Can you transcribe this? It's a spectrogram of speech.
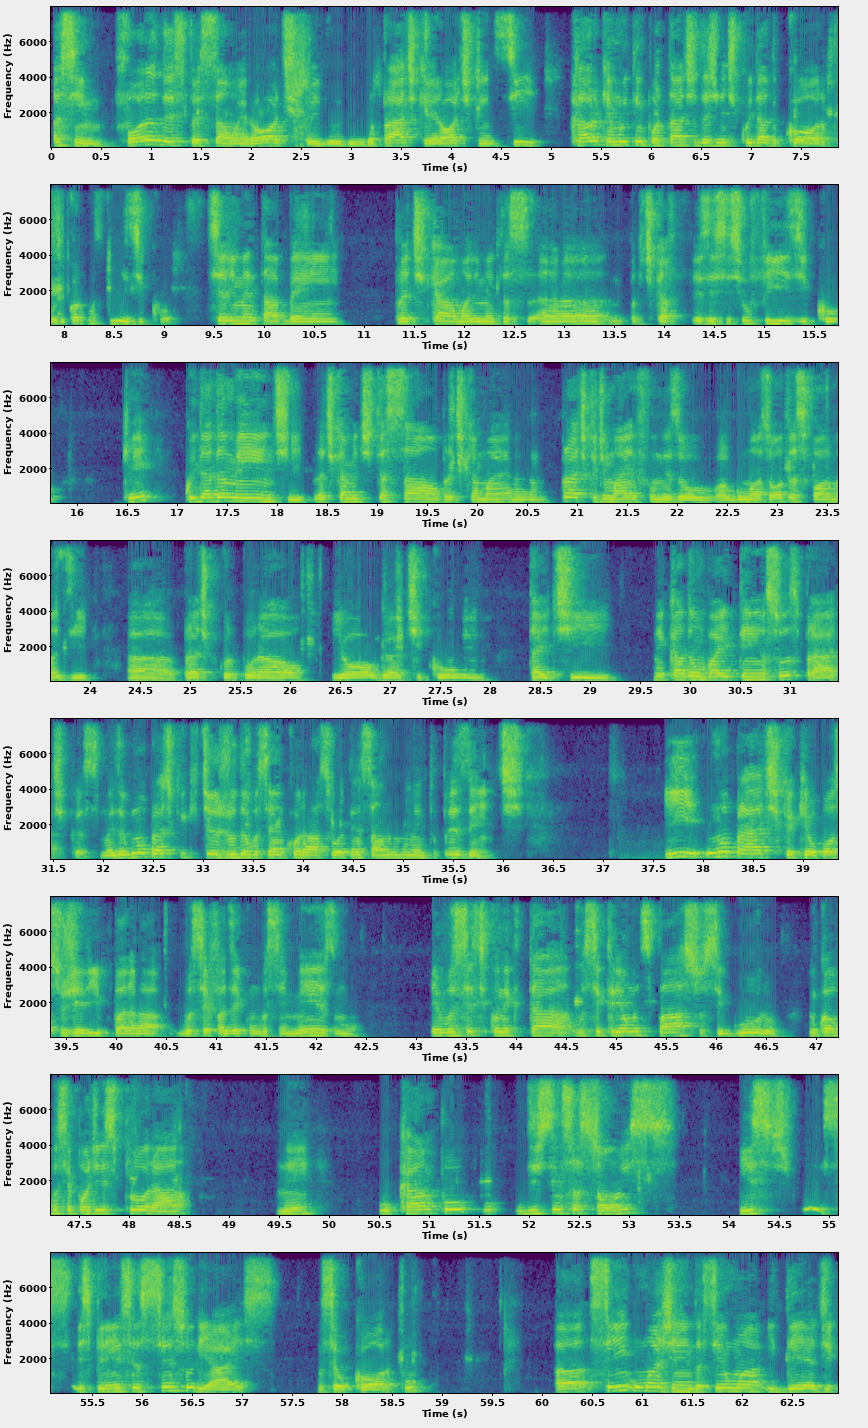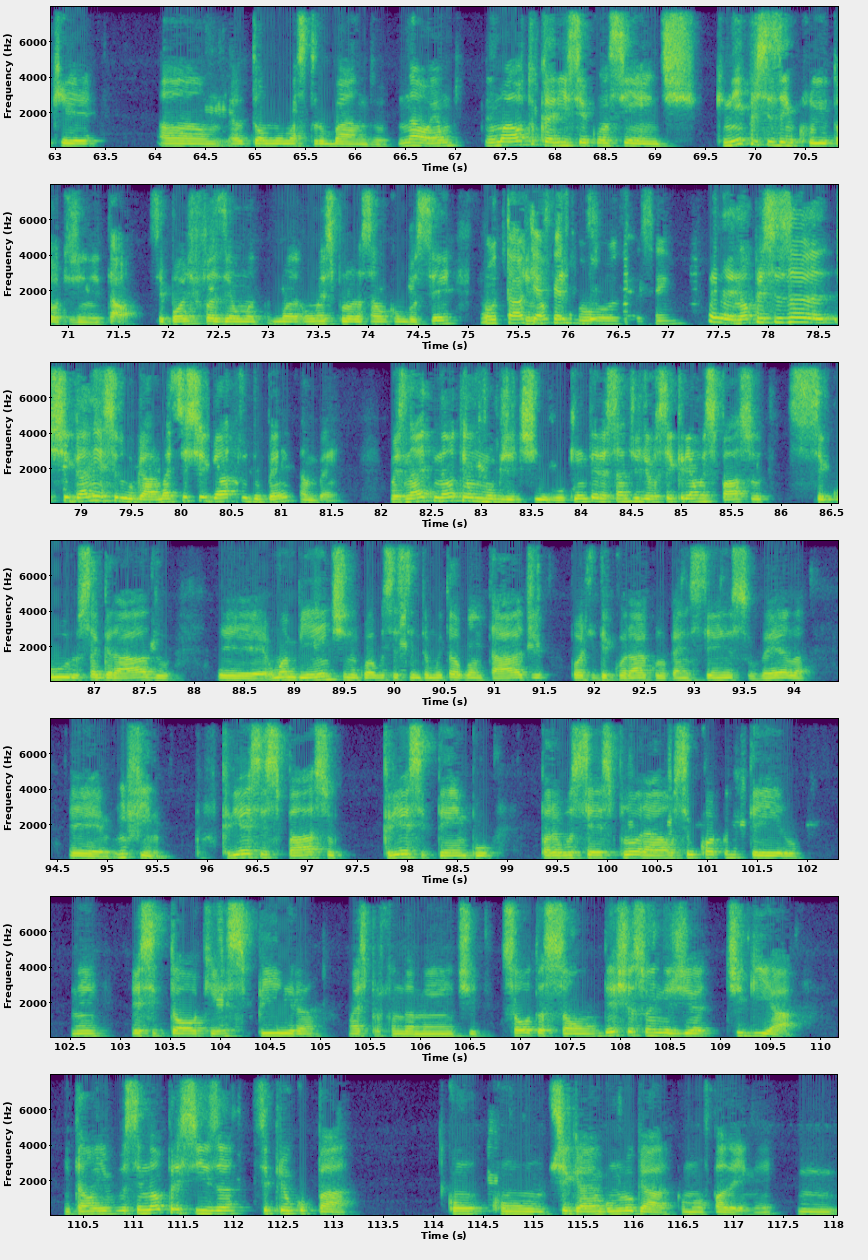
assim, fora da expressão erótica e do, do, da prática erótica em si, claro que é muito importante da gente cuidar do corpo, do corpo físico, se alimentar bem, praticar uma alimentação, uh, praticar exercício físico, ok? cuidar da mente, praticar meditação, praticar prática de mindfulness ou algumas outras formas de uh, prática corporal, yoga, qigong, tai chi. Né? Cada um vai ter as suas práticas, mas alguma prática que te ajuda você a ancorar a sua atenção no momento presente. E uma prática que eu posso sugerir para você fazer com você mesmo é você se conectar, você criar um espaço seguro no qual você pode explorar né, o campo de sensações e experiências sensoriais no seu corpo, uh, sem uma agenda, sem uma ideia de que um, eu estou me masturbando. Não, é um, uma autocarícia consciente, que nem precisa incluir o toque genital. Você pode fazer uma, uma, uma exploração com você. O toque é afetuoso, assim. É, não precisa chegar nesse lugar, mas se chegar, tudo bem também. Mas não, não tem um objetivo. O que é interessante é de você criar um espaço seguro, sagrado, é, um ambiente no qual você sinta muita vontade, pode decorar, colocar incenso, vela, é, enfim, cria esse espaço, cria esse tempo, para você explorar o seu corpo inteiro, né? Esse toque, respira mais profundamente, solta som, deixa a sua energia te guiar. Então, você não precisa se preocupar com, com chegar em algum lugar, como eu falei, né?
